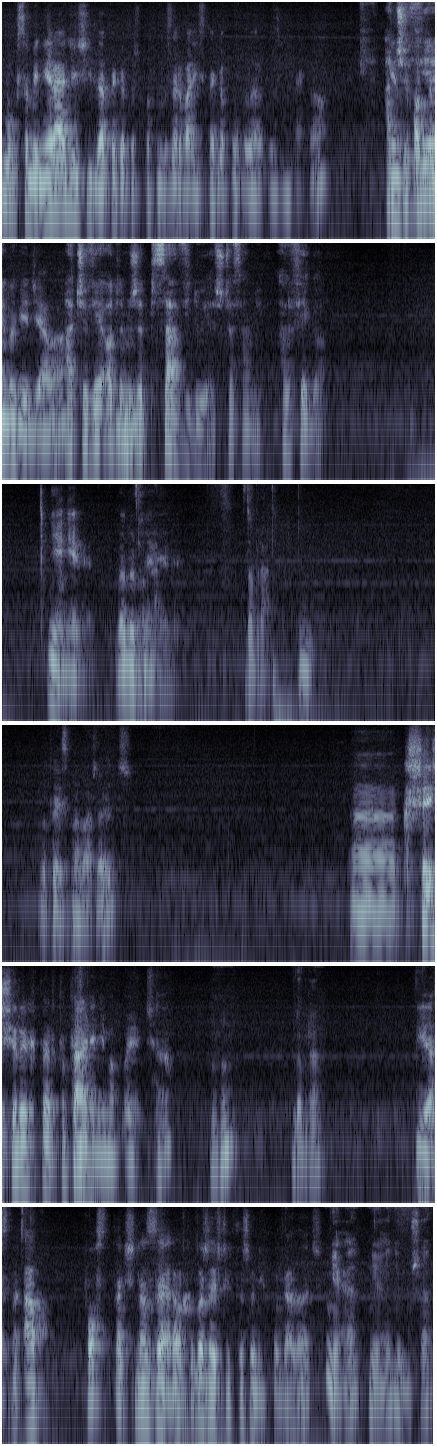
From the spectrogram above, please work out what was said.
mógł sobie nie radzić i dlatego też potem zerwali z tego powodu albo z innego. A Więc czy o wie, tym by wiedziała. A czy wie o tym, mhm. że psa widujesz czasami, Alfiego? Nie, nie wiem. Według Dobra. mnie nie wiem. Dobra. Bo to jest nowa rzecz. E, Krzyś Richter totalnie nie ma pojęcia. Mhm. Dobra. Jasne. A postać na zero, chyba że jeszcze chcesz o nich pogadać? Nie, nie, nie muszę.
